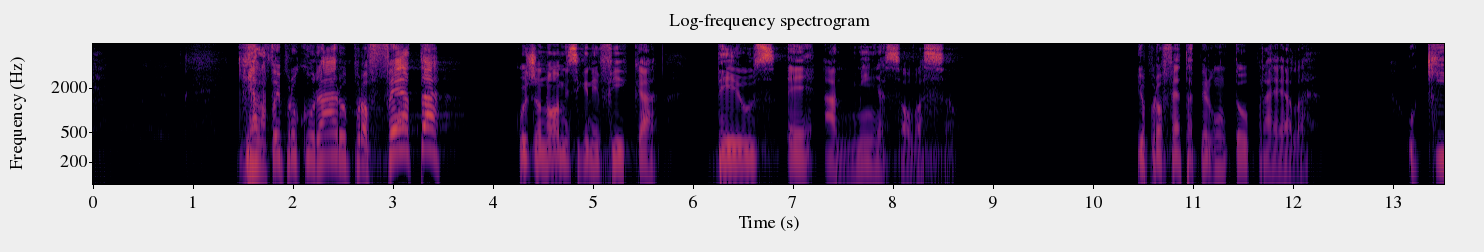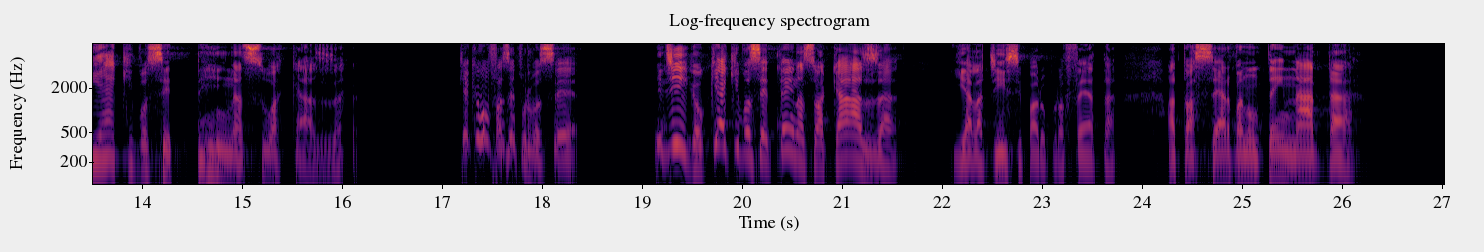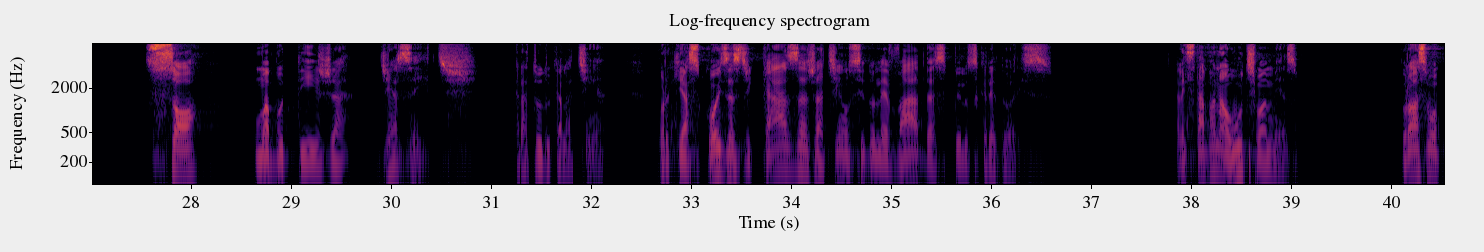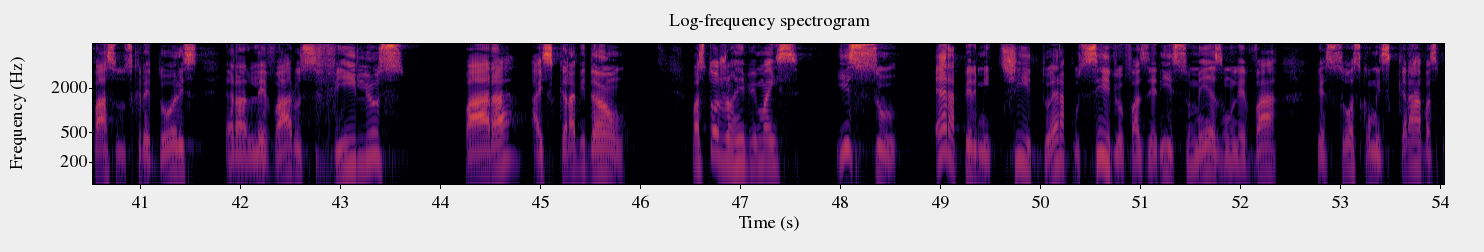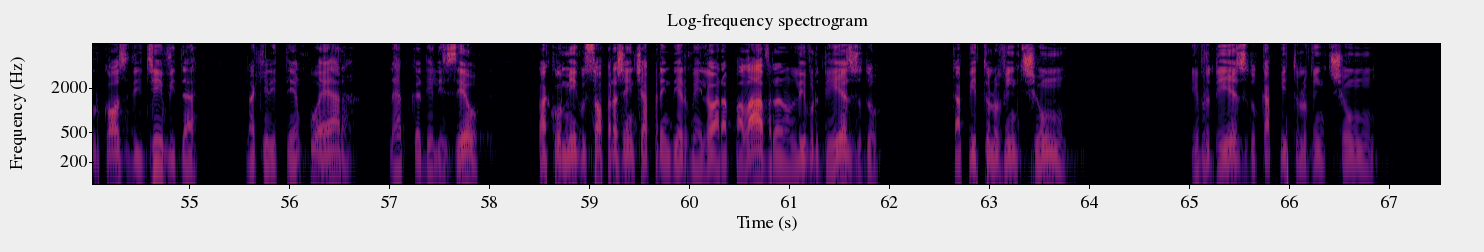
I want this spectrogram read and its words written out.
E ela foi procurar o profeta, cujo nome significa Deus é a minha salvação. E o profeta perguntou para ela: O que é que você tem na sua casa? O que é que eu vou fazer por você? Me diga, o que é que você tem na sua casa? E ela disse para o profeta: A tua serva não tem nada, só uma botija de azeite. Era tudo que ela tinha, porque as coisas de casa já tinham sido levadas pelos credores. Ela estava na última mesmo. Próximo passo dos credores era levar os filhos para a escravidão. Pastor João mas isso era permitido? Era possível fazer isso mesmo? Levar pessoas como escravas por causa de dívida? Naquele tempo era na época de Eliseu. Vá comigo só para a gente aprender melhor a palavra, no livro de Êxodo, capítulo 21. Livro de Êxodo, capítulo 21.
